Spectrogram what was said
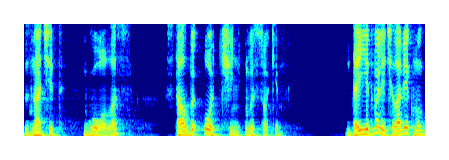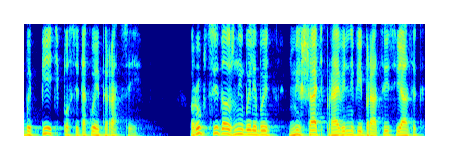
Значит, голос стал бы очень высоким. Да и едва ли человек мог бы петь после такой операции. Рубцы должны были бы мешать правильной вибрации связок,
